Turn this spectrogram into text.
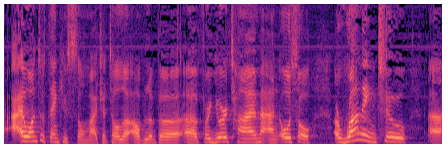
I want to thank you so much, Atola of uh, for your time and also uh, running to uh,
